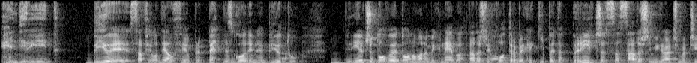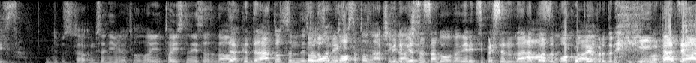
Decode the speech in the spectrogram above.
Andy Reid bio je sa Filadelfijom, pre 15 godina je bio tu. Inače, doveo je Donovana McNeba, tadašnjeg quarterbacka ekipe, da priča sa sadašnjim igračima Chiefsa. Zanimljivo to, to, to isto nisam znao. Dakle, da, to sam... To do- sam neki... dosta to znači Vidi, bio igračima. sam sad u Americi pre 7 dana, A, pa sam pa pokupio to brdo nekih informacija.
